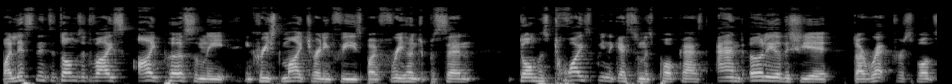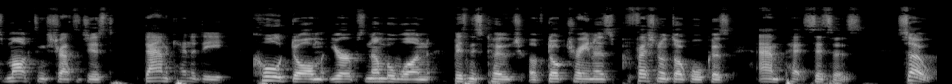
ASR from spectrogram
By listening to Dom's advice, I personally increased my training fees by 300%. Dom has twice been a guest on this podcast, and earlier this year, direct response marketing strategist Dan Kennedy called Dom Europe's number one business coach of dog trainers, professional dog walkers, and pet sitters. So,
